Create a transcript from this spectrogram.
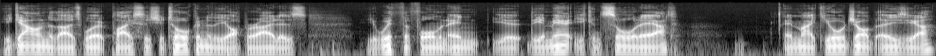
You go into those workplaces, you're talking to the operators, you're with the foreman, and you, the amount you can sort out and make your job easier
